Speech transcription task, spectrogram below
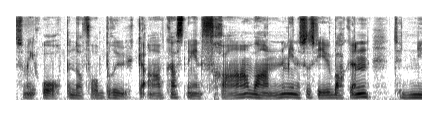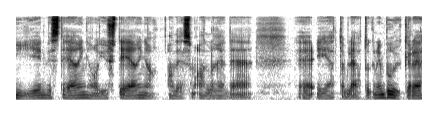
som jeg er åpen for å bruke avkastningen fra vanene mine som sviver i bakgrunnen, til nye investeringer og justeringer av det som allerede eh, er etablert. Og kan jeg bruke, det,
